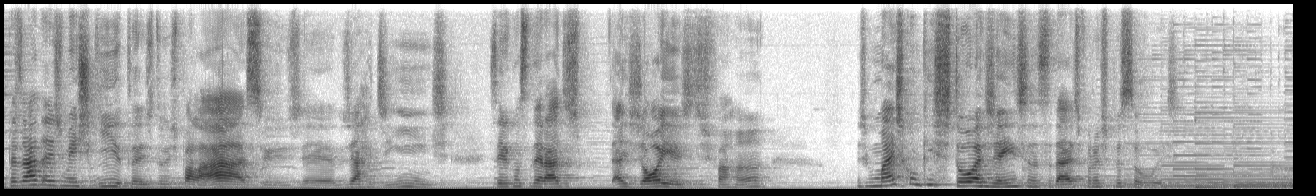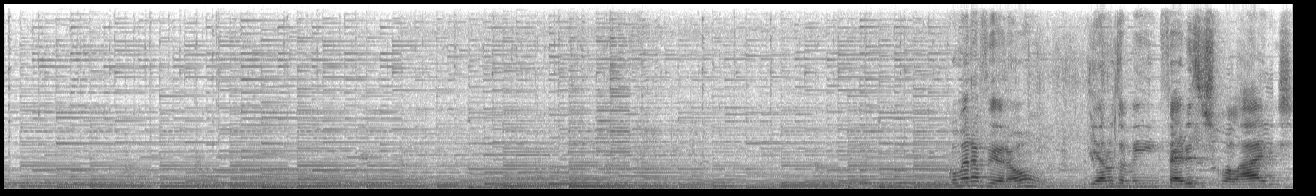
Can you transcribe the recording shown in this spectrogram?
Apesar das mesquitas, dos palácios, é, dos jardins serem considerados as joias de Isfahan, o que mais conquistou a gente na cidade foram as pessoas. Como era verão e eram também férias escolares,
